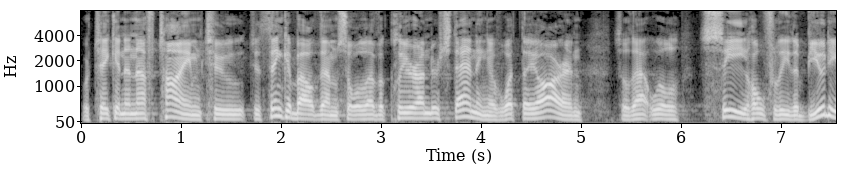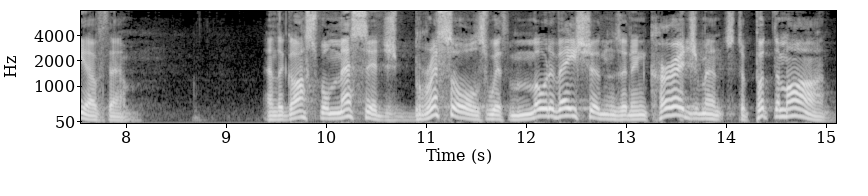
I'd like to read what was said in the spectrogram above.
We're taking enough time to, to think about them so we'll have a clear understanding of what they are, and so that we'll see, hopefully, the beauty of them. And the gospel message bristles with motivations and encouragements to put them on.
